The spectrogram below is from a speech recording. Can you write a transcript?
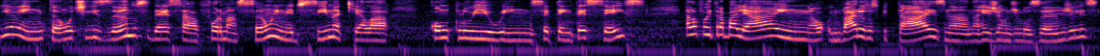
E aí, então, utilizando-se dessa formação em medicina que ela concluiu em 76, ela foi trabalhar em, em vários hospitais na, na, região de Los Angeles,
